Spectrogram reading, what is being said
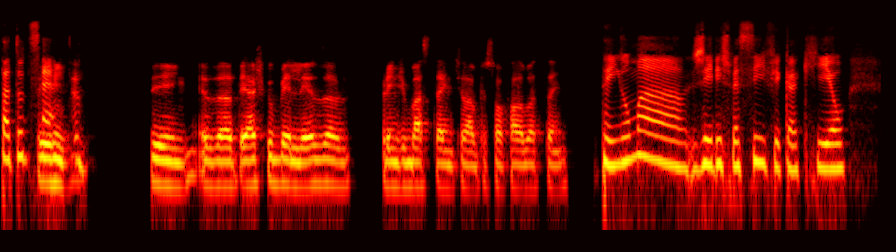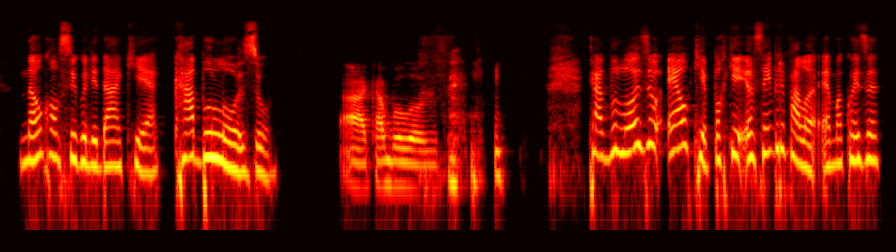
Tá tudo Sim. certo. Sim, exato. E acho que o beleza aprende bastante lá, o pessoal fala bastante. Tem uma gíria específica que eu não consigo lidar, que é cabuloso. Ah, cabuloso. Cabuloso é o quê? Porque eu sempre falo, é uma coisa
